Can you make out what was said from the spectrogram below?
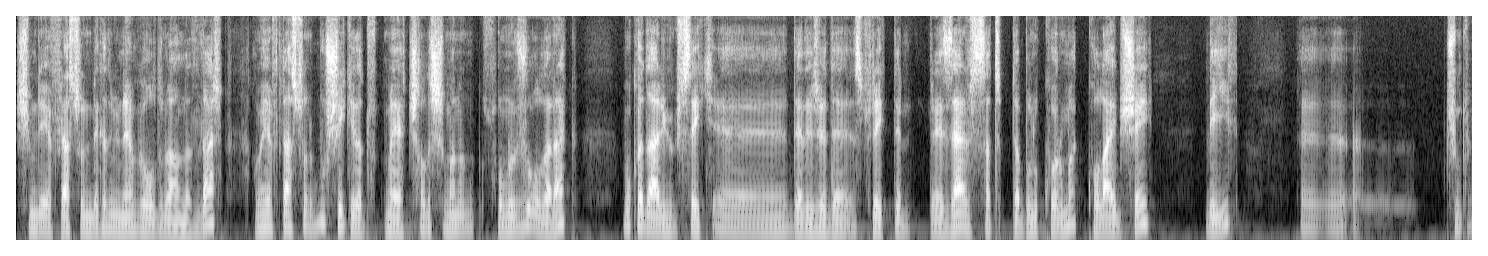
Şimdi enflasyonun ne kadar önemli olduğunu anladılar. Ama enflasyonu bu şekilde tutmaya çalışmanın sonucu olarak bu kadar yüksek e, derecede sürekli rezerv satıp da bunu korumak kolay bir şey değil. E, çünkü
